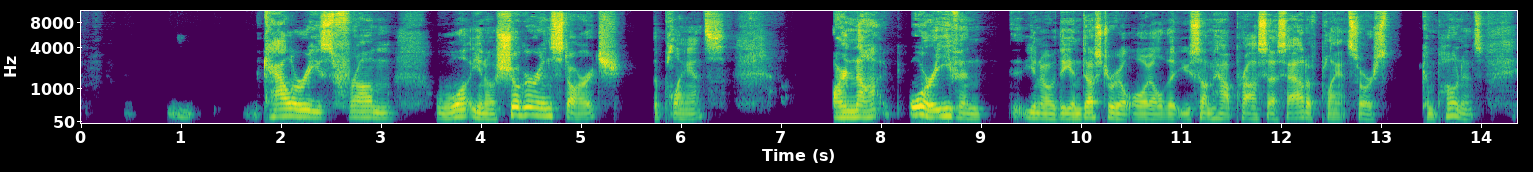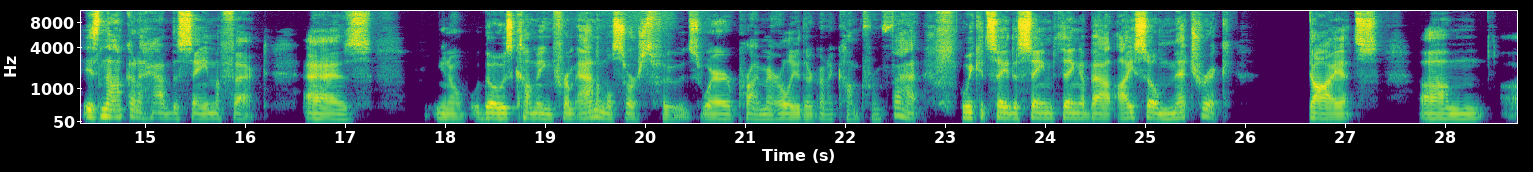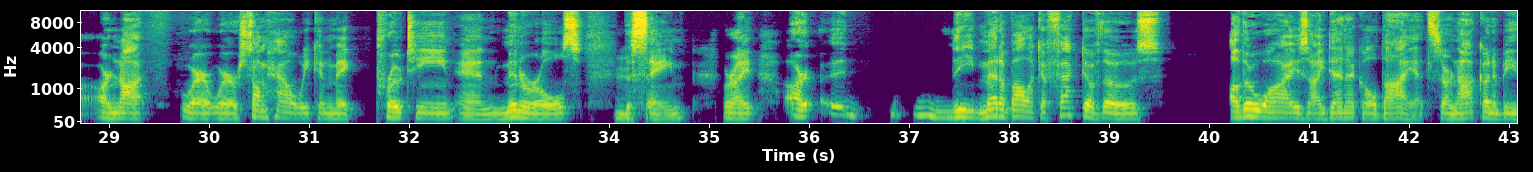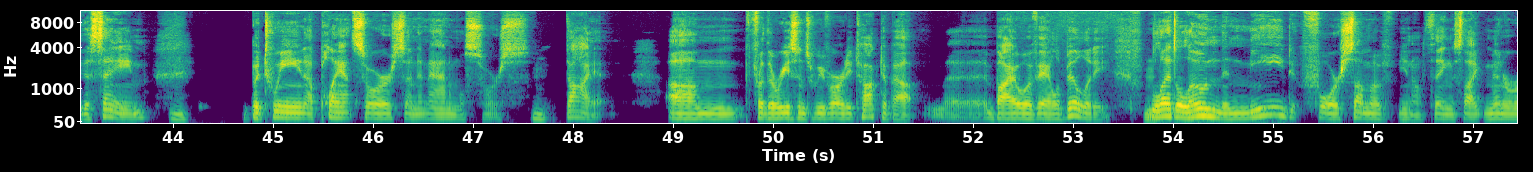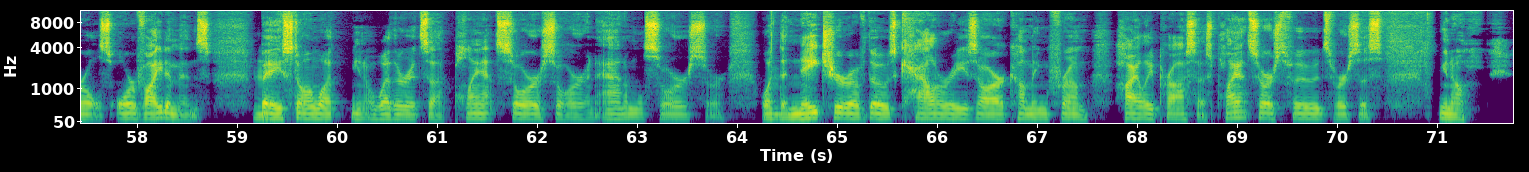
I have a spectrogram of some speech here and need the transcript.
calories from what you know sugar and starch the plants are not, or even, you know, the industrial oil that you somehow process out of plant source components is not going to have the same effect as you know those coming from animal source foods where primarily they're going to come from fat. We could say the same thing about isometric diets um, are not where where somehow we can make protein and minerals mm. the same right are uh, the metabolic effect of those otherwise identical diets are not going to be the same mm. between a plant source and an animal source mm. diet um, for the reasons we've already talked about, uh, bioavailability, mm. let alone the need for some of you know things like minerals or vitamins, mm. based on what you know whether it's a plant source or an animal source or what mm. the nature of those calories are coming from highly processed plant source foods versus you know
